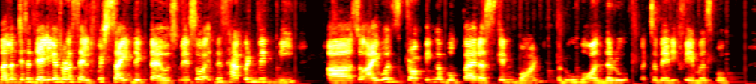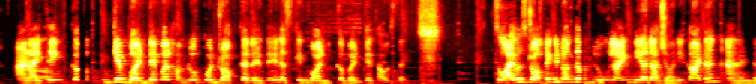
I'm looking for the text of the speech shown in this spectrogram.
मतलब जैसे दिल्ली का थोड़ा सेल्फिश साइड दिखता है उसमें सो दिस हैपेंड विद मी सो आई वाज ड्रॉपिंग अ बुक बाय रस्किन बॉन्ड रूम ऑन द रूफ इट्स अ वेरी फेमस बुक एंड आई थिंक उनके बर्थडे पर हम लोग वो ड्रॉप कर रहे थे रस्किन बॉन्ड का बर्थडे था उस दिन सो आई वाज ड्रॉपिंग इट ऑन द ब्लू लाइन नियर राजौरी गार्डन एंड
